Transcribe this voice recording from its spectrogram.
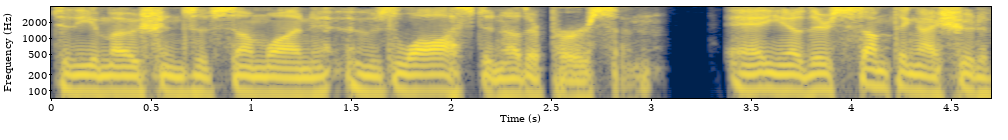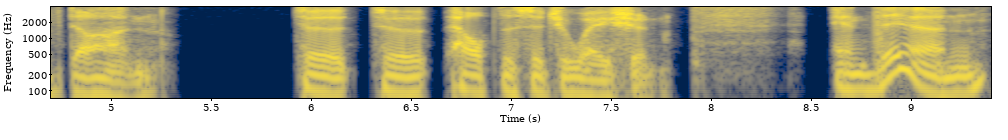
to the emotions of someone who's lost another person. And you know, there's something I should have done to to help the situation. And then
